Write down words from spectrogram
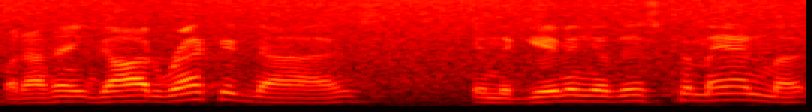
But I think God recognized in the giving of this commandment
